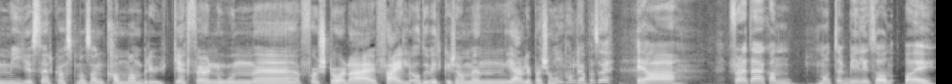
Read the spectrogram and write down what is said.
mye sarkasme sånn kan man bruke før noen eh, forstår deg feil, og du virker som en jævlig person, holdt jeg på å si. ja For at jeg kan på en måte bli litt sånn Oi,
